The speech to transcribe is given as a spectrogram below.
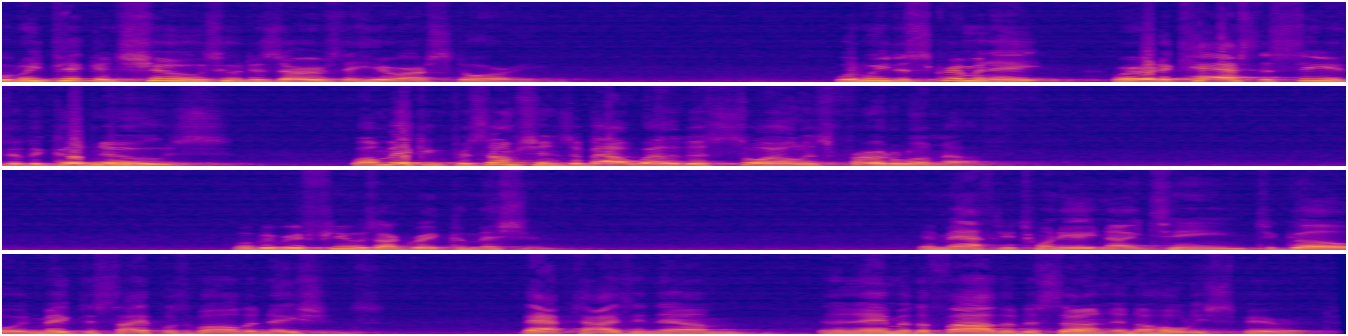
Would we pick and choose who deserves to hear our story? Would we discriminate where to cast the seeds of the good news? while making presumptions about whether the soil is fertile enough? Will we refuse our great commission in Matthew 28 19 to go and make disciples of all the nations, baptizing them in the name of the Father, the Son, and the Holy Spirit?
